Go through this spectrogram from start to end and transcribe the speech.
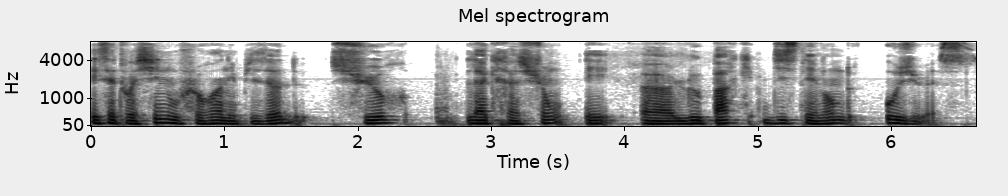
Et cette fois-ci, nous ferons un épisode sur la création et le parc Disneyland aux US.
